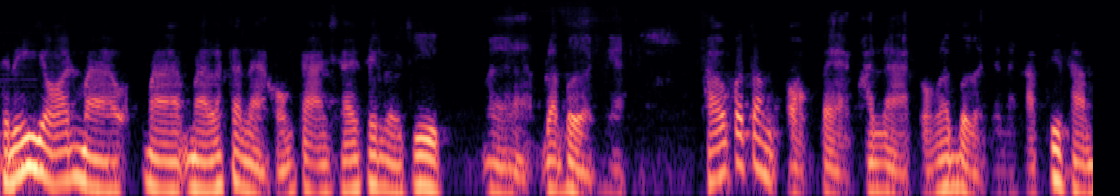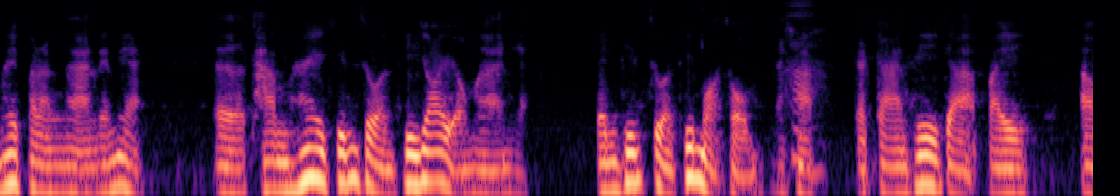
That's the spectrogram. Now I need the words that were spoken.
ทีนี้ย้อนมามามาลักษณะของการใช้เทคโนโลยีระเบิดเนี่ยเขาก็ต้องออกแบบขนาดของระเบิดนะครับ ที่ทำให้พลังงานนั้นเนี่ยทำให้ชิ้นส่วนที่ย่อยออกมาเนี่ย เป็นชิ้นส่วนที่เหมาะสมนะครับกับการที่จะไปเอา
